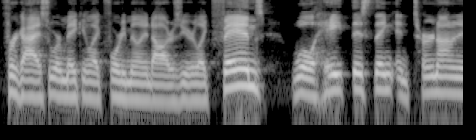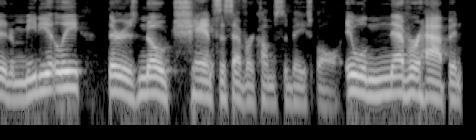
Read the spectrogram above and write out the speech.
for guys who are making like forty million dollars a year. Like fans will hate this thing and turn on it immediately. There is no chance this ever comes to baseball. It will never happen.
